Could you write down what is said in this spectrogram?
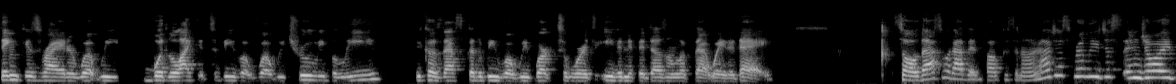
think is right or what we would like it to be, but what we truly believe, because that's going to be what we work towards, even if it doesn't look that way today. So that's what I've been focusing on. I just really just enjoyed.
